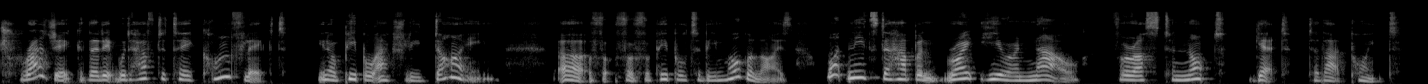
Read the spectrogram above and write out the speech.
tragic that it would have to take conflict, you know, people actually dying uh, for, for, for people to be mobilized. What needs to happen right here and now for us to not get to that point?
